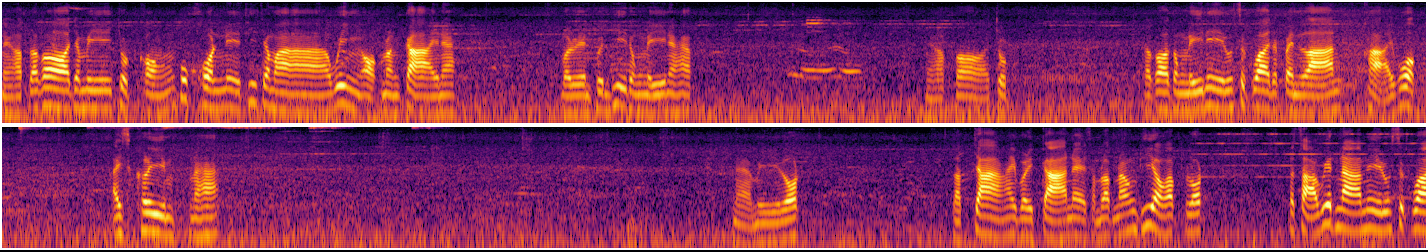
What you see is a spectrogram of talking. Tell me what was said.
นะครับแล้วก็จะมีจุดของผู้คนนี่ที่จะมาวิ่งออกกำลังกายนะบริเวณพื้นที่ตรงนี้นะครับนะครับก็จุด แล้วก็ตรงนี้นี่รู้สึกว่าจะเป็นร้านขายพวกไอศครีมนะฮะเนี่ยมีรถรับจ้างให้บริการเนี่ยสำหรับนักท่องเที่ยวครับรถภาษาเวียดนามนี่รู้สึกว่า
